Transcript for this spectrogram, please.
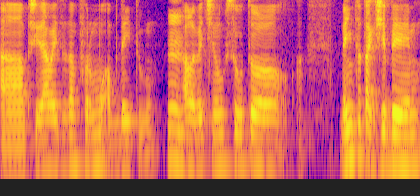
A přidávají to tam formu updateů. Hmm. Ale většinou jsou to... Není to tak, že by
